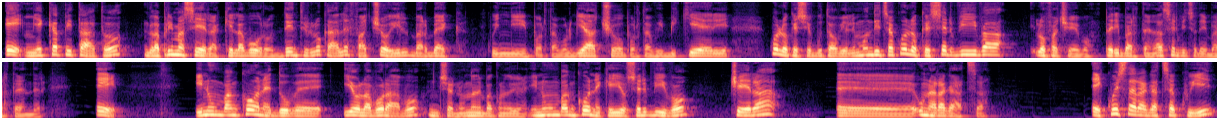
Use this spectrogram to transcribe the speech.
E mi è capitato, la prima sera che lavoro dentro il locale faccio il barback, quindi portavo il ghiaccio, portavo i bicchieri, quello che si buttava via l'immondizia, quello che serviva lo facevo per i bartender, al servizio dei bartender. E in un bancone dove io lavoravo, cioè non nel bancone dove in un bancone che io servivo c'era eh, una ragazza. E questa ragazza qui,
